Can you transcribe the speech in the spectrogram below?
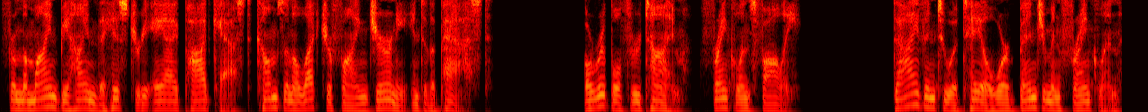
From the mind behind the History AI podcast comes an electrifying journey into the past. A ripple through time, Franklin's Folly. Dive into a tale where Benjamin Franklin,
